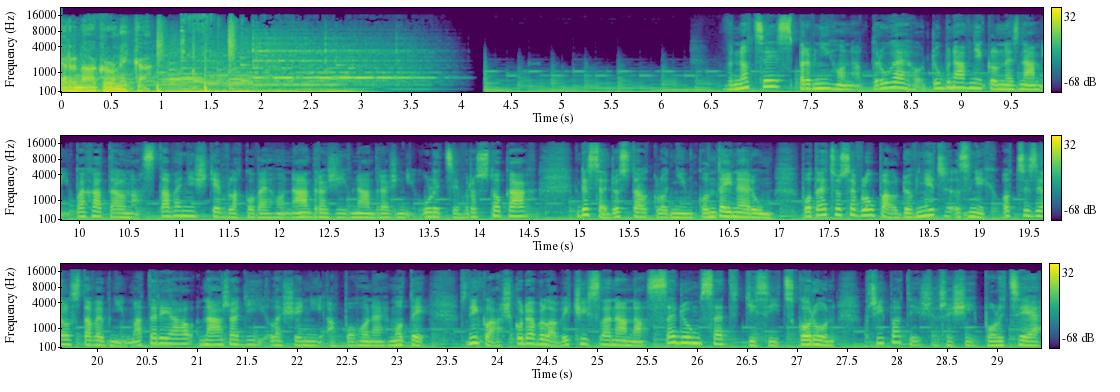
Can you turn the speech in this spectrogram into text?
Černá kronika. V noci z 1. na 2. dubna vnikl neznámý pachatel na staveniště vlakového nádraží v nádražní ulici v Rostokách, kde se dostal k lodním kontejnerům. Poté, co se vloupal dovnitř, z nich odcizil stavební materiál, nářadí, lešení a pohonné hmoty. Vzniklá škoda byla vyčíslena na 700 tisíc korun. Případ již řeší policie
